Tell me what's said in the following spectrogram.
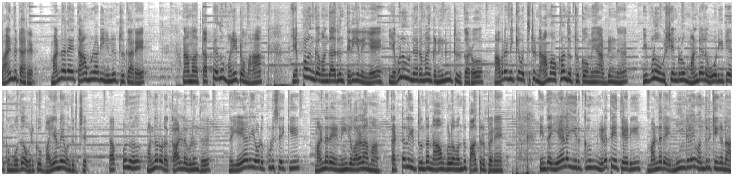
பயந்துட்டாரு. மன்னரே தான் முன்னாடி நின்றுட்டு இருக்காரே நாம் தப்பு எதுவும் பண்ணிட்டோமா? எப்போ இங்கே வந்தாருன்னு தெரியலையே. எவ்வளவு நேரமாக இங்கே நின்றுட்டு இருக்காரோ? அவரை நிற்க வச்சுட்டு நாம் உட்காந்துட்ருக்கோமே அப்படின்னு இவ்வளோ விஷயங்களும் மண்டையில் ஓடிக்கிட்டே இருக்கும்போது அவருக்கு பயமே வந்துடுச்சு டப்புன்னு மன்னரோட காலில் விழுந்து இந்த ஏழையோட குடிசைக்கு மன்னரே நீங்கள் வரலாமா? கட்டளையிட்டு இருந்தால் நான் உங்களை வந்து பார்த்துருப்பேனே. இந்த ஏழை இருக்கும் இடத்தை தேடி மன்னரே நீங்களே வந்திருக்கீங்கன்னா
